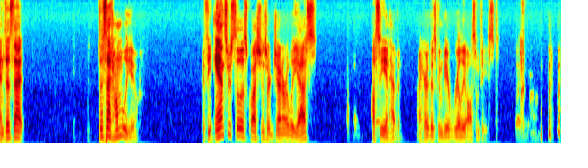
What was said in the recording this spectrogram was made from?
And does that does that humble you? If the answers to those questions are generally yes, I'll see you in heaven. I hear there's going to be a really awesome feast.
